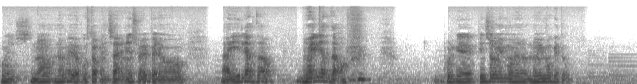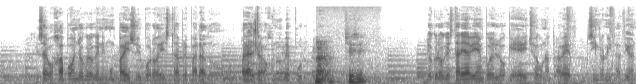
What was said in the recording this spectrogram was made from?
Pues no, no me había puesto a pensar en eso, ¿eh? Pero ahí le has dado. Ahí le has dado. Porque pienso lo mismo, lo mismo que tú. Es que salvo Japón, yo creo que ningún país hoy por hoy está preparado para el trabajo en nube puro. Claro, sí, sí. Yo creo que estaría bien, pues lo que he dicho alguna otra vez, sincronización.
